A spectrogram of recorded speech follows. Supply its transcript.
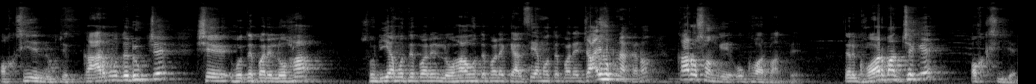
অক্সিজেন ঢুকছে। কার মধ্যে ঢুকছে? সে হতে পারে লোহা, সোডিয়াম হতে পারে, লোহা হতে পারে, ক্যালসিয়াম হতে পারে, যাই হোক না কেন, কারও সঙ্গে ও ঘর বাঁধবে। তাহলে ঘর বাঁধছে কে? অক্সিজেন।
